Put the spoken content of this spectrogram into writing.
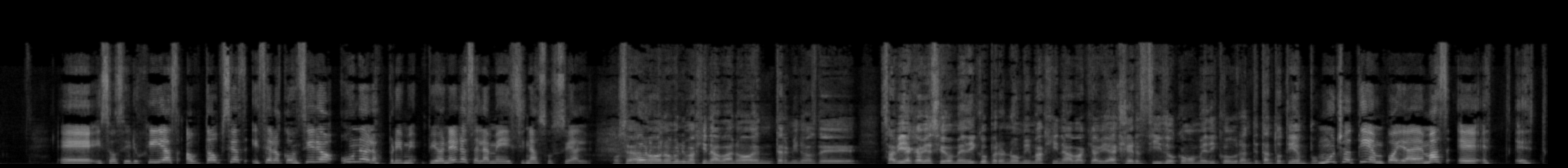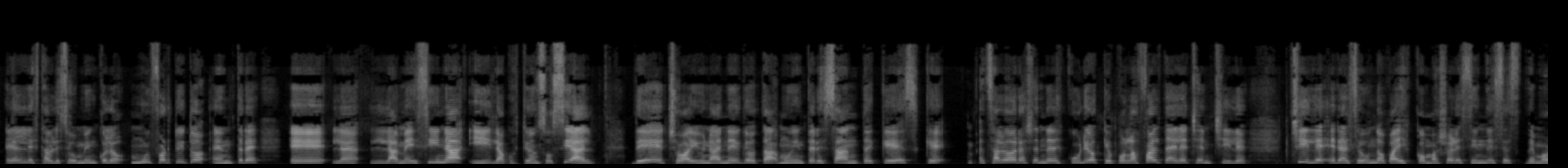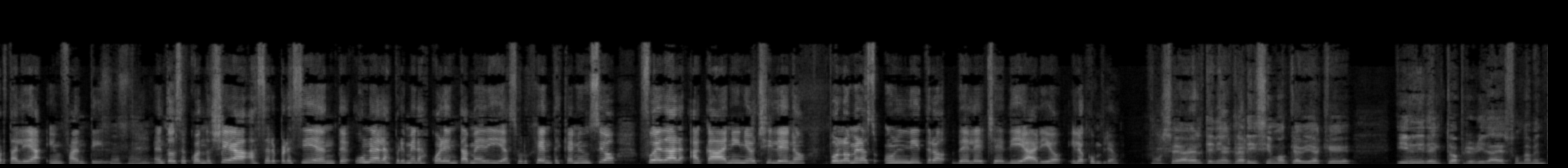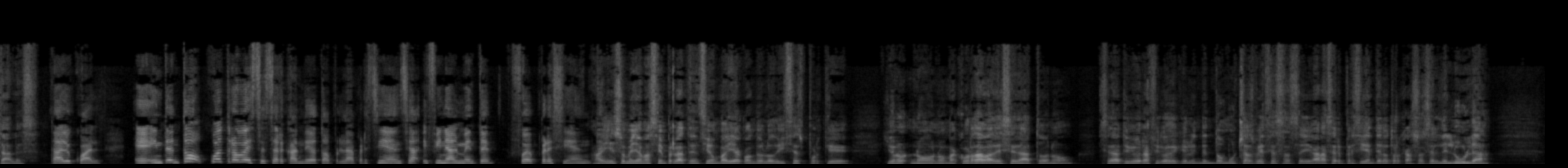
Eh, hizo cirugías, autopsias y se lo consideró uno de los pioneros en la medicina social. O sea, Porque- no, no me lo imaginaba, ¿no? En términos de... Sabía que había sido médico, pero no me imaginaba que había ejercido como médico durante tanto tiempo. mucho tiempo y además eh, est- est- él estableció un vínculo muy fortuito entre eh, la, la medicina y la cuestión social. De hecho, hay una anécdota muy interesante que es que Salvador Allende descubrió que por la falta de leche en Chile, Chile era el segundo país con mayores índices de mortalidad infantil. Entonces, cuando llega a ser presidente, una de las primeras 40 medidas urgentes que anunció fue dar a cada niño chileno por lo menos un litro de leche diario y lo cumplió. O sea, él tenía clarísimo que había que ir directo a prioridades fundamentales. Tal cual. Eh, intentó cuatro veces ser candidato a la presidencia y finalmente fue presidente. Ah, y eso me llama siempre la atención, Bahía, cuando lo dices, porque yo no, no, no me acordaba de ese dato, ¿no? Ese dato biográfico de que lo intentó muchas veces hasta llegar a ser presidente. El otro caso es el de Lula.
